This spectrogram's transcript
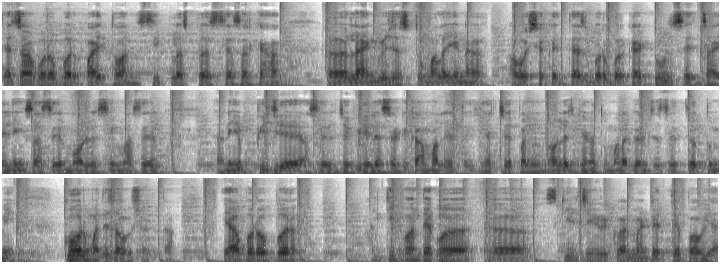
त्याच्याबरोबर पायथॉन सी प्लस प्लस यासारख्या हा लँग्वेजेस तुम्हाला येणं आवश्यक आहे. त्याचबरोबर काय टूल्स आहेत झायलिंग्स असेल मॉडेल सिम असेल आणि एफ पी जी असेल जे व्ही एल एससाठी कामाला येतं ह्याचे पण नॉलेज घेणं तुम्हाला गरजेचं आहे. तर तुम्ही कोरमध्ये जाऊ शकता. याबरोबर आणखी कोणत्या को स्किलची रिक्वायरमेंट आहेत ते पाहूया.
